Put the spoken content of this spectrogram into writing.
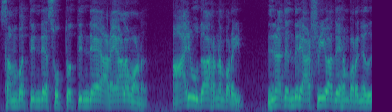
സമ്പത്തിന്റെ സ്വത്വത്തിന്റെ അടയാളമാണ്. ആര് ഉദാഹരണം പറയും? ഇതിനകത്ത് എന്ത് രാഷ്ട്രീയം അദ്ദേഹം പറഞ്ഞത്?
